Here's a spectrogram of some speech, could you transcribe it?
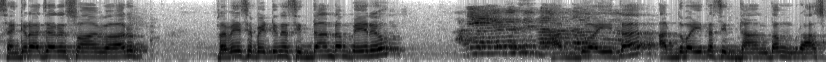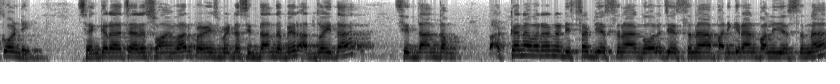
శంకరాచార్య స్వామి వారు ప్రవేశపెట్టిన సిద్ధాంతం పేరు? అద్వైత అద్వైత సిద్ధాంతం. రాసుకోండి. శంకరాచార్య స్వామి వారు ప్రవేశపెట్టిన సిద్ధాంతం పేరు అద్వైత సిద్ధాంతం. పక్కన ఎవరైనా డిస్టర్బ్ చేస్తున్నా గోల చేస్తున్నా పనికిరాని పనులు చేస్తున్నా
